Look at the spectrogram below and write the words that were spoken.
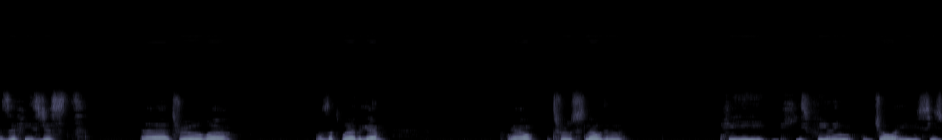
As if he's just uh, true, uh, what's that word again? You know, through Snowden, he he's feeling joy. He's, he's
